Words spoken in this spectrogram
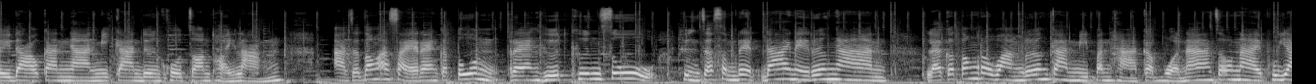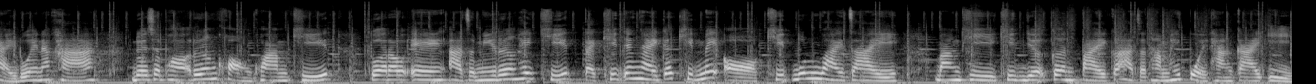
ย ดาวการงานมีการเดินโคจรถอยหลัง อาจจะต้องอาศัยแรงกระตุ้น แรงฮึดขึ้นสู้ ถึงจะสำเร็จได้ในเรื่องงาน และก็ต้องระวังเรื่องการมีปัญหากับหัวหน้าเจ้านายผู้ใหญ่ด้วยนะคะ โดยเฉพาะเรื่องของความคิด ตัวเราเองอาจจะมีเรื่องให้คิด แต่คิดยังไงก็คิดไม่ออก คิดวุ่นวายใจ บางทีคิดเยอะเกินไปก็อาจจะทำให้ป่วยทางกายอีก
